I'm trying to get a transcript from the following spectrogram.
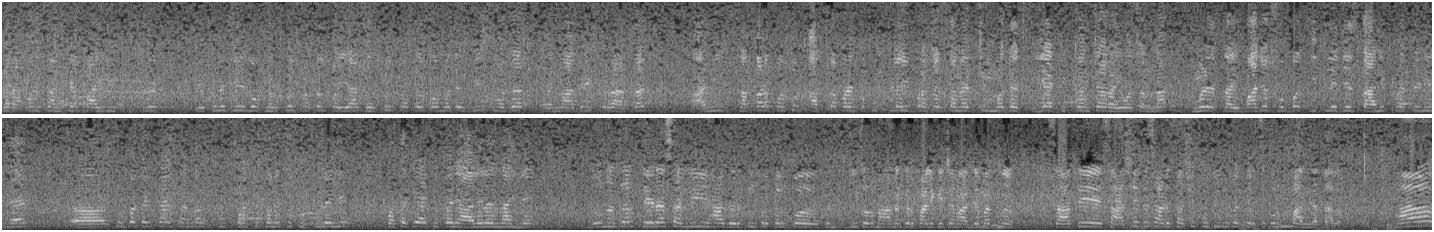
जर आपण संख्या पाहिली तर एकूणच जो घरकुल प्रकल्प आहे, या घरकुल प्रकल्पामध्ये वीस हजार नागरिक राहतात आणि सकाळपासून आत्तापर्यंत कुठल्याही प्रशासनाची मदत या ठिकाणच्या रहिवाशांना मिळत नाही. माझ्यासोबत इथले जे स्थानिक प्रतिनिधी आहेत अ, काय सांगाल खूप प्रशासनाचे कुठलेही पथक या ठिकाणी आलेलं नाहीये. दोन हजार तेरा साली हा घरकुल प्रकल्प पिंपरी चिंचवड महानगरपालिकेच्या माध्यमातून सहा ते सहाशे ते साडेसहाशे कोटी रुपये खर्च करून बांधण्यात आला. हा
